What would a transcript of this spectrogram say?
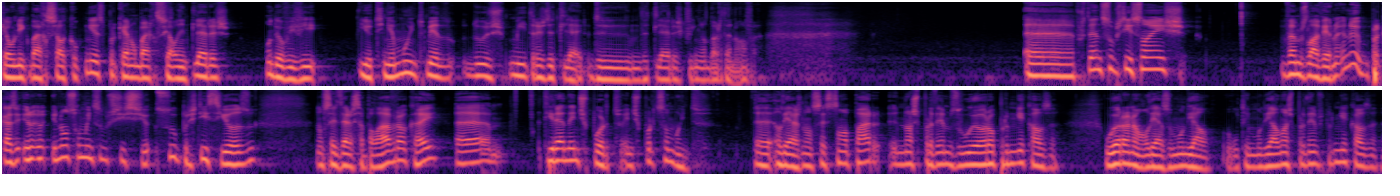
Que é o único bairro social que eu conheço, porque era um bairro social em Telheiras, onde eu vivi. E eu tinha muito medo dos mitras de, telheira, de, de Telheiras que vinham de Horta Nova. Uh, portanto, superstições. Vamos lá ver. Eu, por acaso, eu, eu não sou muito supersticioso, não sei dizer essa palavra, ok? Uh, tirando em desporto. Em desporto sou muito. Uh, aliás, não sei se estão a par, nós perdemos o Euro por minha causa. O Euro não, aliás, o Mundial. O último Mundial nós perdemos por minha causa.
